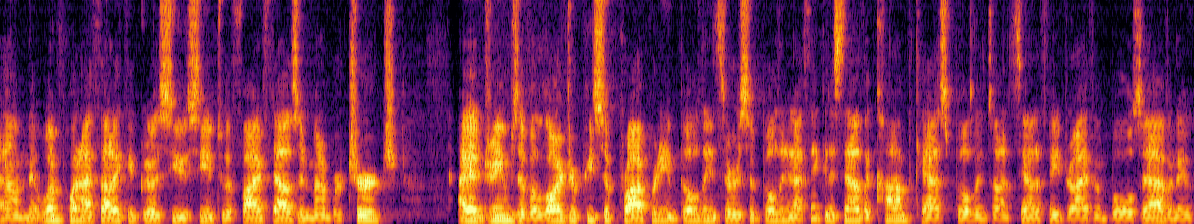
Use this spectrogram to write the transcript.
Um, at one point, I thought I could grow CUC into a 5,000 member church. I had dreams of a larger piece of property and buildings. There is a building, I think it is now the Comcast buildings on Santa Fe Drive and Bowles Avenue.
